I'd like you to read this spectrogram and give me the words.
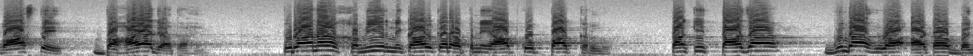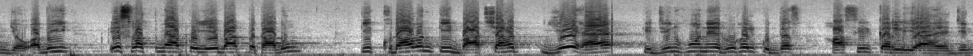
واسطے بہایا جاتا ہے۔ پرانا خمیر نکال کر اپنے آپ کو پاک کر لو تاکہ تازہ گندا ہوا آٹا بن جاؤ۔ ابھی اس وقت میں آپ کو یہ بات بتا دوں کہ خداون کی بادشاہت یہ ہے کہ جنہوں نے روح القدس حاصل کر لیا ہے، جن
